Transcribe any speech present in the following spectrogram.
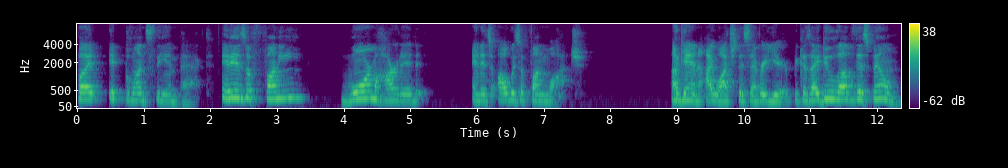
but it blunts the impact. It is a funny warm-hearted and it's always a fun watch. Again i watch this every year because i do love this film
